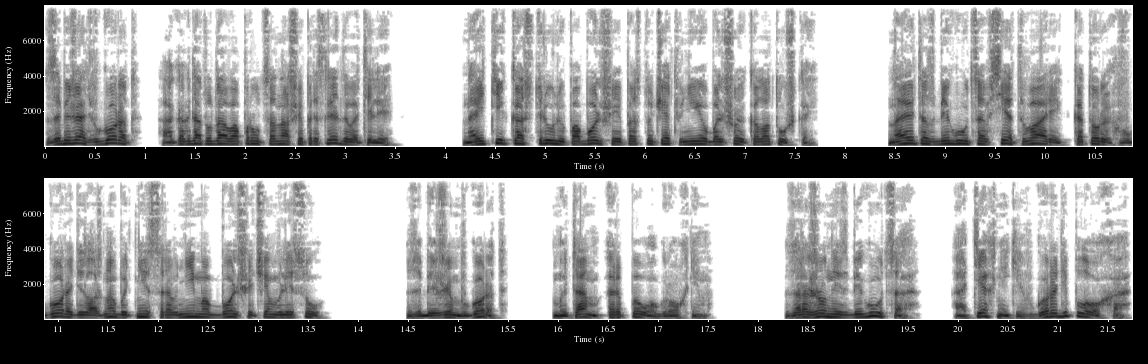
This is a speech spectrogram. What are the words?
Забежать в город, а когда туда вопрутся наши преследователи, найти кастрюлю побольше и постучать в нее большой колотушкой. На это сбегутся все твари, которых в городе должно быть несравнимо больше, чем в лесу. Забежим в город, мы там РПО грохнем. Зараженные сбегутся, а техники в городе плохо,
